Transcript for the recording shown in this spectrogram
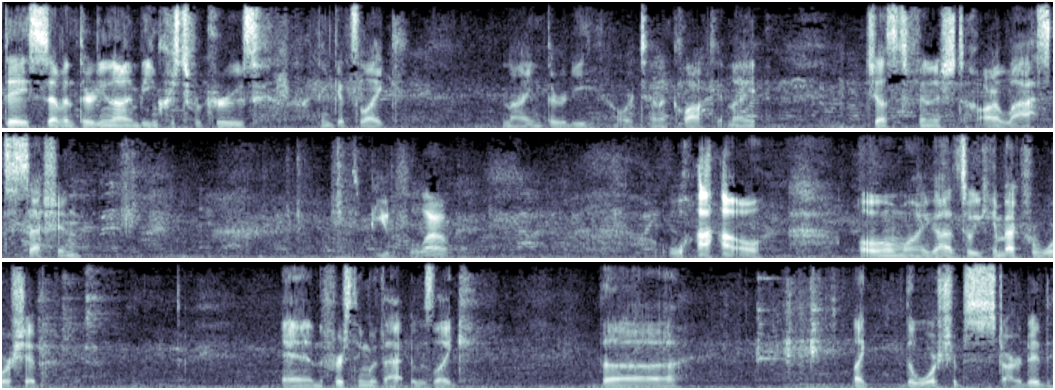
Day 739 being Christopher Cruz. I think it's like 9.30 or 10 o'clock at night. Just finished our last session. It's beautiful out. Wow. Oh my God. So we came back for worship. And the first thing with that, it was like the, like the worship started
